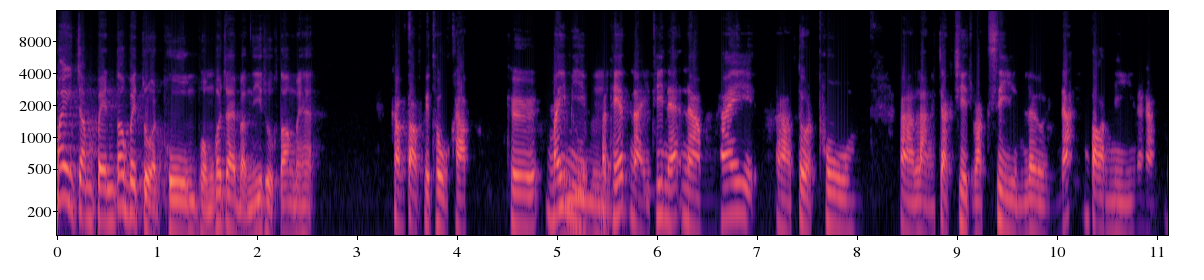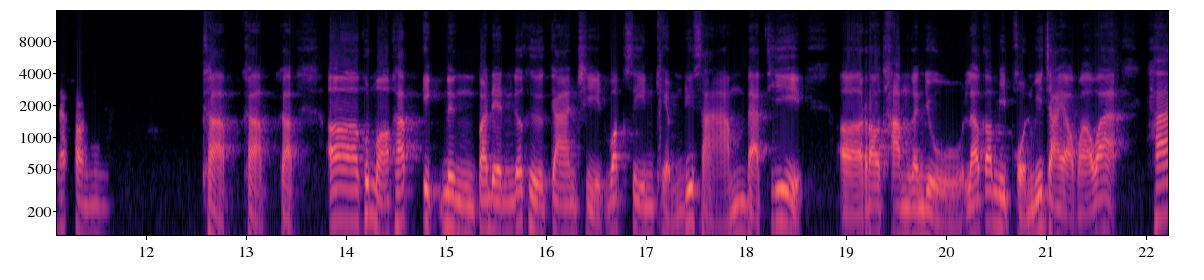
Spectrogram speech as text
ไม่จำเป็นต้องไปตรวจภูมิ ผมเข้าใจแบบนี้ถูกต้องไหมฮะ คำตอบคือถูกครับ คือไม่มีประเทศไหนที่แนะนำให้ตรวจภูมิหลังจากฉีดวัคซีนเลยณตอนนี้นะครับ ณตอนนี้ ครับครับครับคุณหมอครับอีกหนึ่งประเด็นก็คือการฉีดวัคซีนเข็มที่สามแบบที่ เราทำกันอยู่ แล้วก็มีผลวิจัยออกมาว่า ถ้า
